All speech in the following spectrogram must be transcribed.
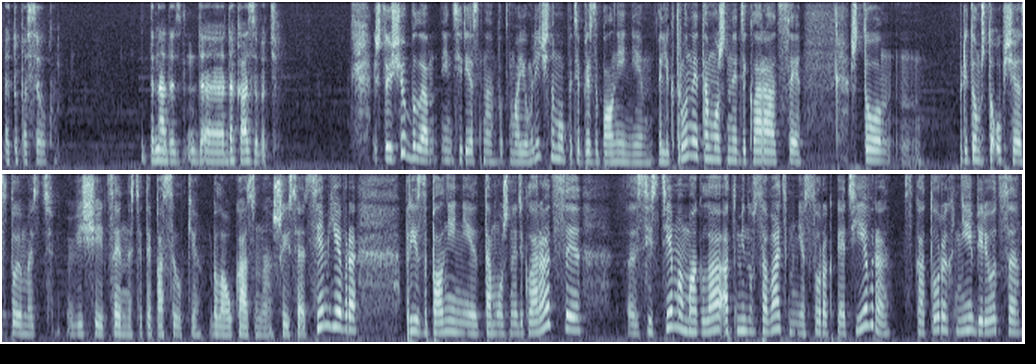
эту посылку. Это надо доказывать. Что еще было интересно вот в моем личном опыте при заполнении электронной таможенной декларации, что при том, что общая стоимость вещей, ценность этой посылки была указана 67 евро, при заполнении таможенной декларации э, система могла отминусовать мне 45 евро, с которых не берется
